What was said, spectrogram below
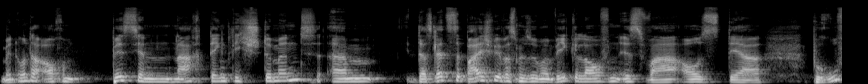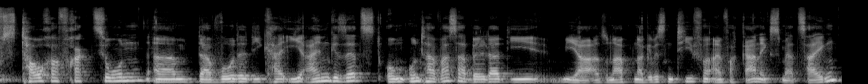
mitunter auch ein bisschen nachdenklich stimmend. Ähm, das letzte Beispiel, was mir so über den Weg gelaufen ist, war aus der Berufstaucherfraktion. Ähm, da wurde die KI eingesetzt, um Unterwasserbilder, die ja also ab einer gewissen Tiefe einfach gar nichts mehr zeigen,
